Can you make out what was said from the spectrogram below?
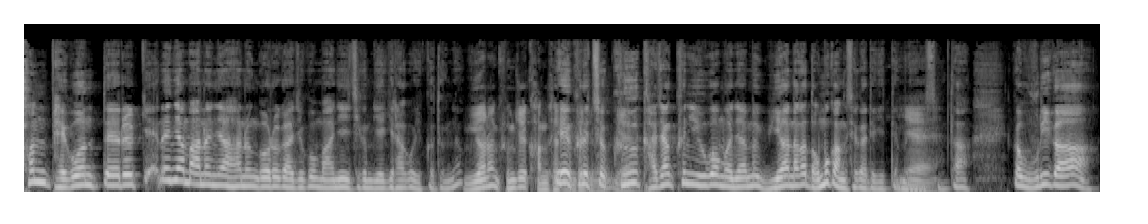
1,100원대를 깨느냐 마느냐 하는 거를 가지고 많이 지금 얘기를 하고 있거든요. 위안은 굉장히 강세. 예, 그렇죠. 지금. 그 예. 가장 큰 이유가 뭐냐면 위안화가 너무 강세가 되기 때문에 예. 그렇습니다. 그러니까 우리가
